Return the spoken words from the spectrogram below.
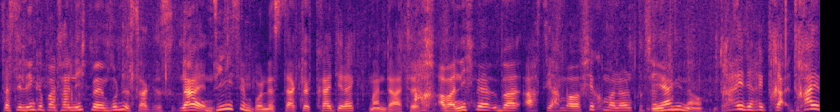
dass die linke Partei nicht mehr im Bundestag ist. Nein. Die ist im Bundestag durch drei Direktmandate. Ach, aber nicht mehr über, ach, die haben aber 4,9 Prozent. ja, genau. Drei direkt, drei, drei,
